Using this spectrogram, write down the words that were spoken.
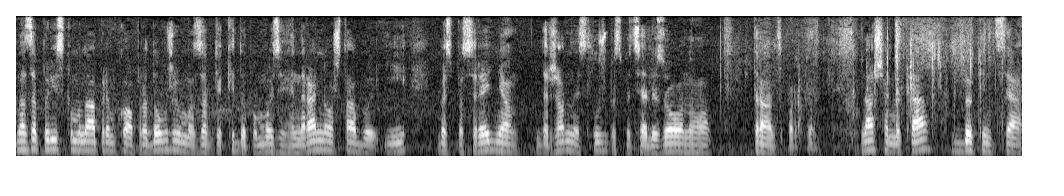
на запорізькому напрямку, а продовжуємо завдяки допомозі Генерального штабу і безпосередньо Державної служби спеціалізованого транспорту. Наша мета до кінця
